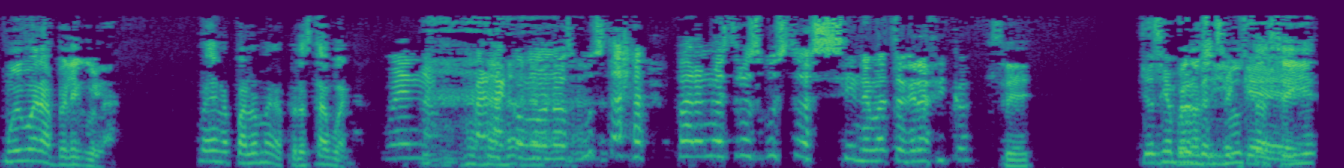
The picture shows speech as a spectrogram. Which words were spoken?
muy buena película. Bueno, palomera, pero está buena. Bueno, para como nos gusta, para nuestros gustos cinematográficos. Sí. Yo siempre Bueno, si pensé gusta que... seguir,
